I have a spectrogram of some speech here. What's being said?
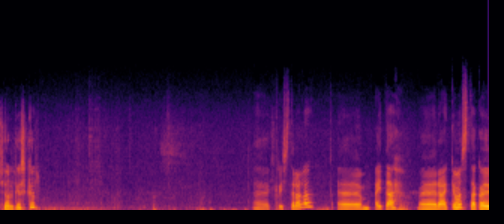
seal keskel. Kristelale äh, aitäh äh, rääkimast, aga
